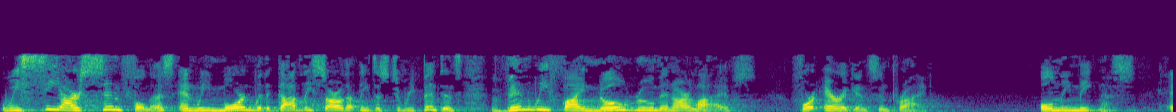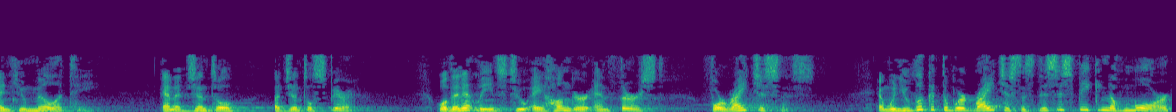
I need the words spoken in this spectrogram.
we see our sinfulness and we mourn with a godly sorrow that leads us to repentance, then we find no room in our lives for arrogance and pride. Only meekness and humility and a gentle, a gentle spirit. Well, then it leads to a hunger and thirst for righteousness. And when you look at the word righteousness, this is speaking of more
